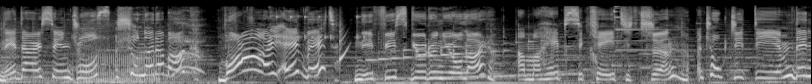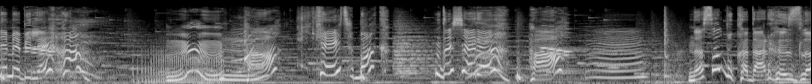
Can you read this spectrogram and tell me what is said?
Ne dersin Jules? Şunlara bak. Vay evet. Nefis görünüyorlar. Ama hepsi Kate için. Çok ciddiyim. Deneme bile. Hmm, Ha? Kate bak. Dışarı. Ha? Nasıl bu kadar hızlı?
